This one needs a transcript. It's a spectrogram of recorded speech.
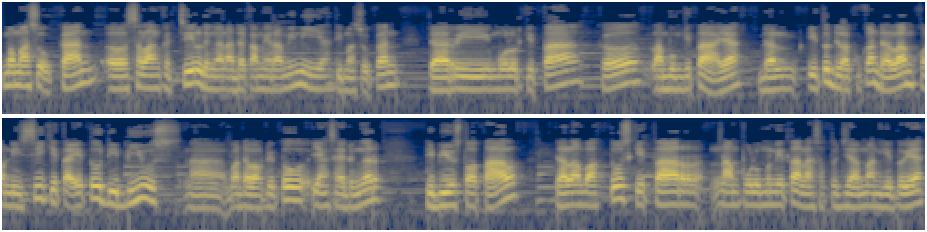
memasukkan uh, selang kecil dengan ada kamera mini ya, dimasukkan dari mulut kita ke lambung kita ya. Dan itu dilakukan dalam kondisi kita itu dibius. Nah, pada waktu itu yang saya dengar dibius total dalam waktu sekitar 60 menitan lah satu jaman gitu ya.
